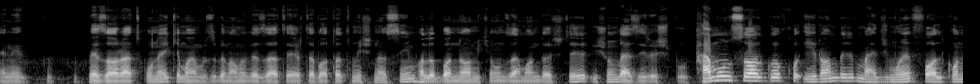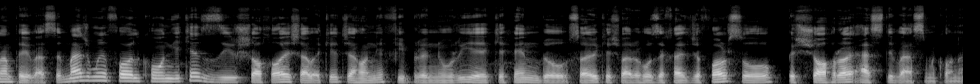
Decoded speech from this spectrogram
یعنی وزارت خونه که ما امروز به نام وزارت ارتباطات می‌شناسیم حالا با نامی که اون زمان داشته ایشون وزیرش بود. همون سال گفت خب ایران به مجموعه فالکون هم پیوسته. مجموعه فالکون یکی از زیرشاخه‌های شبکه جهانی فیبر نوریه که هند و سایر کشور حوزه خلیج فارس رو به شاهراه اصلی وصل می‌کنه.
